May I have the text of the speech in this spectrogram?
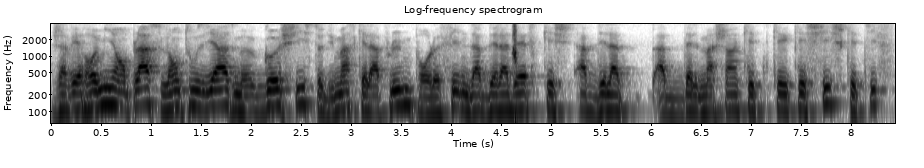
J'avais remis en place l'enthousiasme gauchiste du masque et la plume pour le film d'Abdeladev Kesh- Abdela- Abdel machin Ke- Ke- Keshish, Ketif,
